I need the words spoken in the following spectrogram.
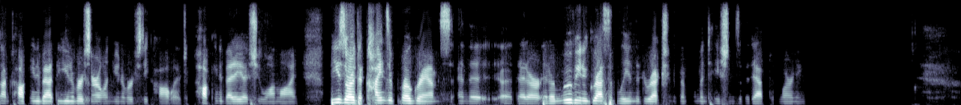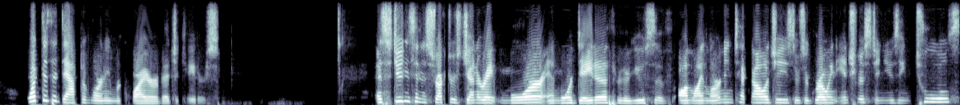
I'm talking about the University of Maryland University College. I'm talking about ASU Online. These are the kinds of programs and the, uh, that are that are moving aggressively in the direction of implementations of adaptive learning. What does adaptive learning require of educators? As students and instructors generate more and more data through their use of online learning technologies, there's a growing interest in using tools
